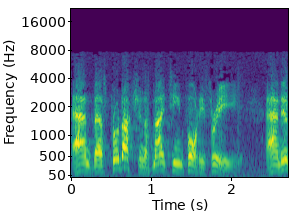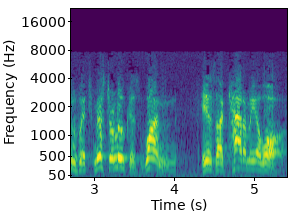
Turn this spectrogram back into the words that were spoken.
and Best Production of 1943, and in which Mr. Lukas won his Academy Award.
